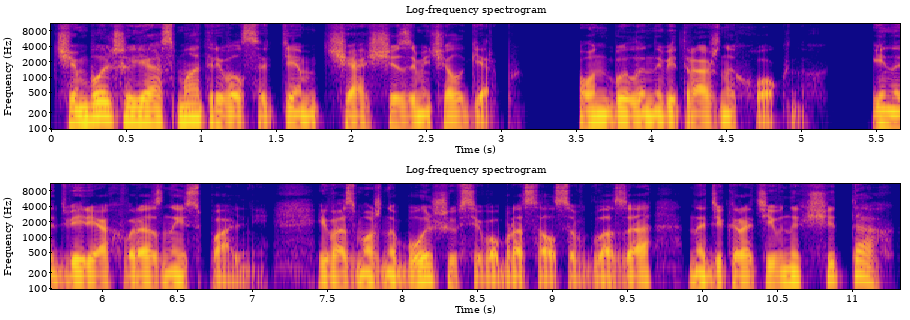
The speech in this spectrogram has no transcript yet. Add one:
Чем больше я осматривался, тем чаще замечал герб. Он был и на витражных окнах, и на дверях в разные спальни, и, возможно, больше всего бросался в глаза на декоративных щитах,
